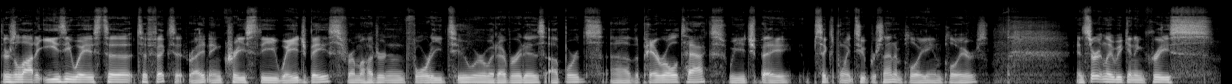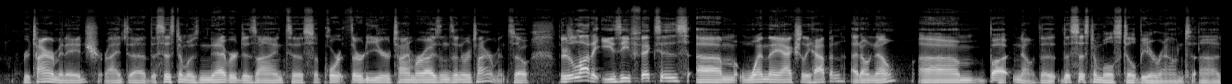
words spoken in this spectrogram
There's a lot of easy ways to, to fix it, right? Increase the wage base from 142 or whatever it is upwards. Uh, the payroll tax, we each pay 6.2% employee employers. And certainly we can increase retirement age, right? Uh, the system was never designed to support 30 year time horizons in retirement. So there's a lot of easy fixes. Um, when they actually happen, I don't know. Um, but no, the, the system will still be around uh,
